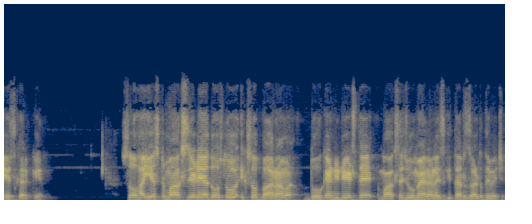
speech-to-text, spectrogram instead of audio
ਇਸ ਕਰਕੇ। ਸੋ ਹਾਈਐਸਟ ਮਾਰਕਸ ਜਿਹੜੇ ਆ ਦੋਸਤੋ 112 ਵਾ, ਦੋ ਕੈਂਡੀਡੇਟਸ ਤੇ ਮਾਰਕਸ ਜੋ ਮੈਂ ਐਨਾਲਾਈਜ਼ ਕੀਤਾ ਰਿਜ਼ਲਟ ਦੇ ਵਿੱਚ।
